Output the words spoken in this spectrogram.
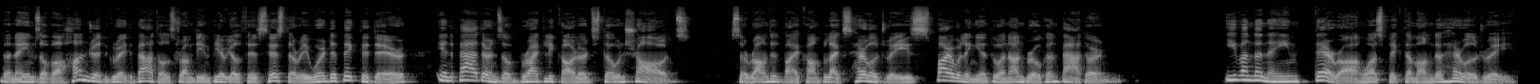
The names of a hundred great battles from the Imperial Fist history were depicted there in patterns of brightly colored stone shards, surrounded by complex heraldries spiraling into an unbroken pattern. Even the name Terra was picked among the heraldry,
